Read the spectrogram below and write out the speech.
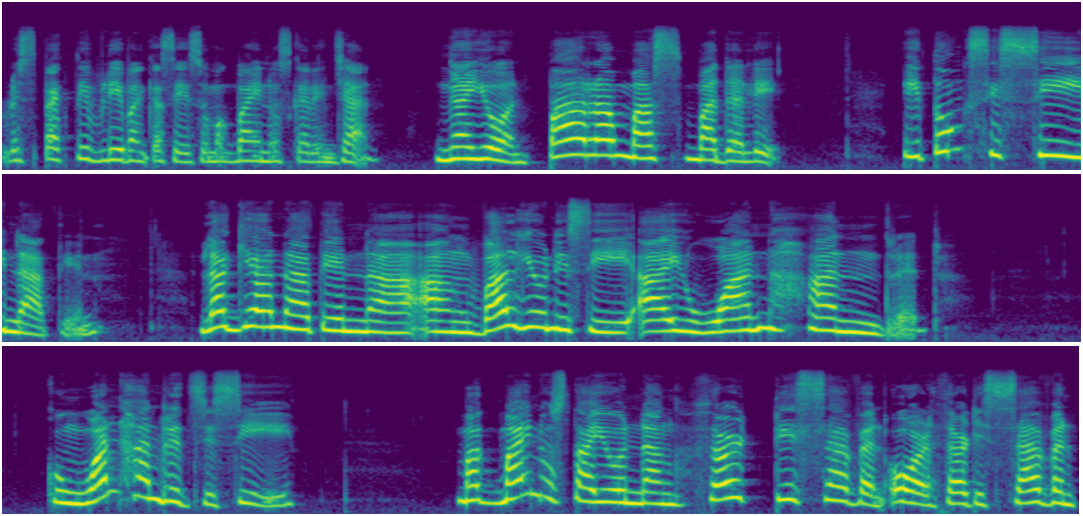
respectively man kasi, so mag-minus ka rin dyan. Ngayon, para mas madali, itong si C natin, lagyan natin na ang value ni C ay 100. Kung 100 si C, mag-minus tayo ng 37 or 37%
